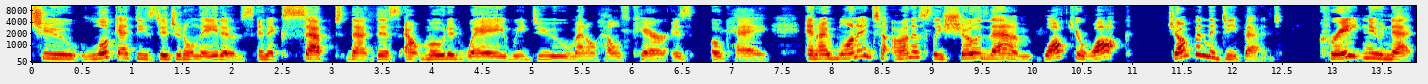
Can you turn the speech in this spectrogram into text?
to look at these digital natives and accept that this outmoded way we do mental health care is okay. And I wanted to honestly show them walk your walk, jump in the deep end, create new net,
